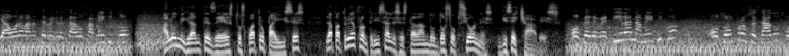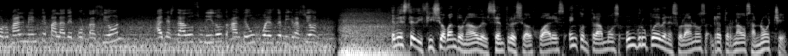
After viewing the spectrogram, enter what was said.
y ahora van a ser regresados a México. A los migrantes de estos cuatro países, la patrulla fronteriza les está dando dos opciones, dice Chávez. O se retiran a México o son procesados formalmente para la deportación en Estados Unidos ante un juez de migración. En este edificio abandonado del centro de Ciudad Juárez encontramos un grupo de venezolanos retornados anoche.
